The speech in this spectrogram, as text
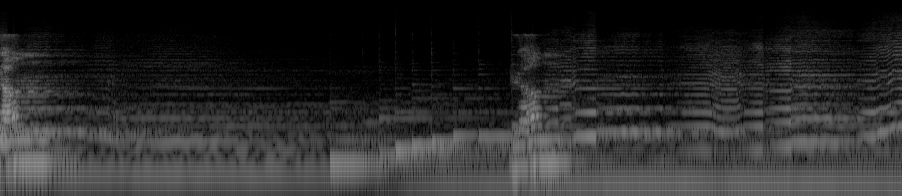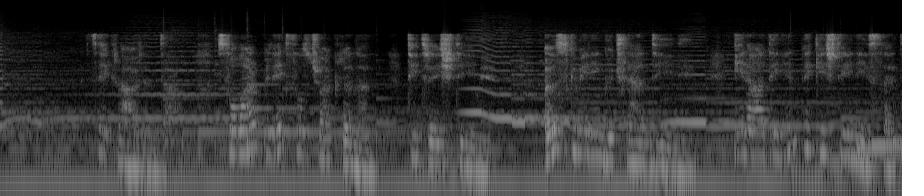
Ram. Ram Tekrarında solar plexus çakranın titreştiğini, özgüvenin güçlendiğini, iradenin pekiştiğini hisset.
